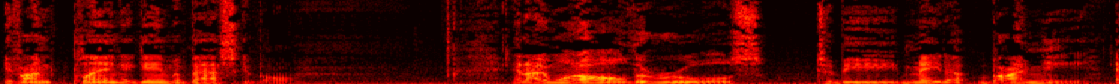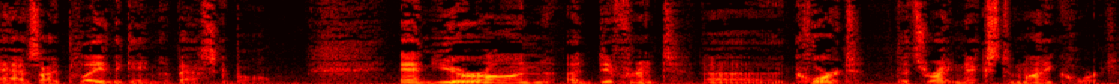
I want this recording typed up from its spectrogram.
If I'm playing a game of basketball and I want all the rules to be made up by me as I play the game of basketball, and you're on a different uh, court that's right next to my court,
